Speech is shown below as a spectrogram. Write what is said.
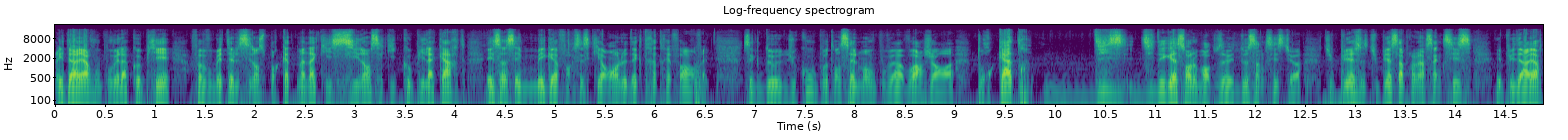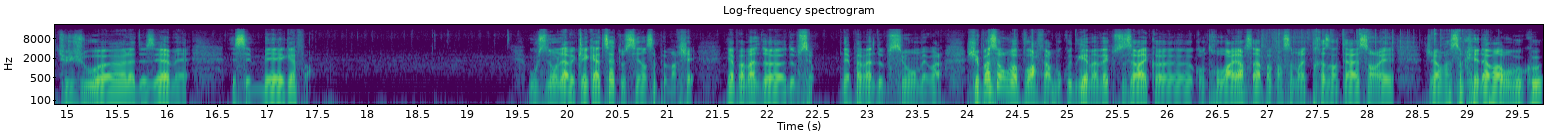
et derrière vous pouvez la copier, enfin vous mettez le silence pour 4 mana qui silence et qui copie la carte. Et ça c'est méga fort, c'est ce qui rend le deck très très fort en fait. C'est que du coup potentiellement vous pouvez avoir genre tour 4 10, 10, dégâts sur le board, vous avez 2, 5, 6 tu vois. Tu pièces, la première 5, 6 et puis derrière tu joues euh, la deuxième et c'est méga fort Ou sinon avec les 4-7 aussi hein, ça peut marcher, il y a pas mal d'options il y a pas mal d'options, mais voilà. Je sais pas si on va pouvoir faire beaucoup de games avec, parce que c'est vrai que euh, contre Warrior, ça va pas forcément être très intéressant, et j'ai l'impression qu'il y en a vraiment beaucoup.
